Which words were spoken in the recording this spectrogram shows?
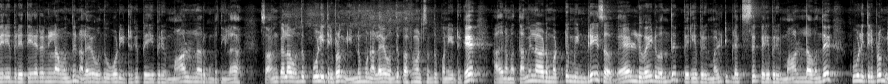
பெரிய பெரிய திரையரங்கெலாம் வந்து நல்லாவே வந்து ஓடிட்டுருக்கு. பெரிய பெரிய மால்லாம் இருக்கும் பார்த்தீங்களா ஸோ அங்கெல்லாம் வந்து கூலி திரைப்படம் இன்னமும் நல்லாவே வந்து பர்ஃபார்மன்ஸ் வந்து பண்ணிகிட்ருக்கு அது நம்ம தமிழ்நாடு மட்டுமின்றி ஸோ வேர்ல்டு வைடு வந்து பெரிய பெரிய மல்டிப்ளெக்ஸு பெரிய பெரிய மால்லாம் வந்து கூலி திரைப்படம்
